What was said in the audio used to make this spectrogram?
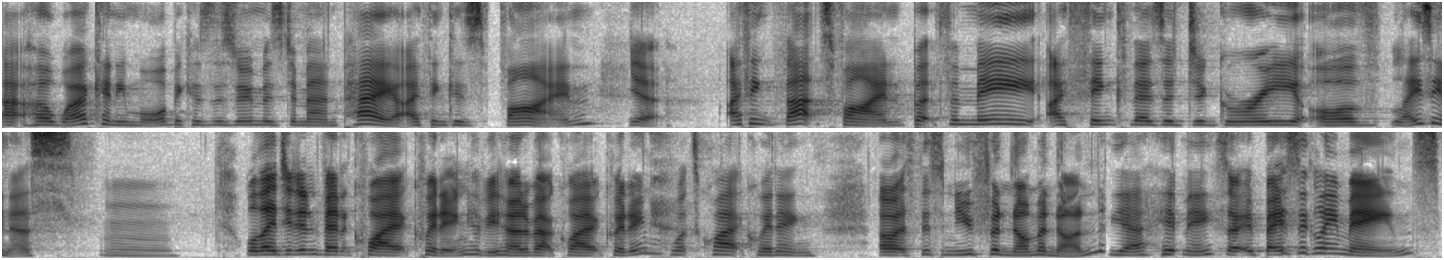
at her work anymore because the Zoomers demand pay, I think is fine. yeah. I think that's fine. But for me, I think there's a degree of laziness. Mm. Well, they did invent quiet quitting. Have you heard about quiet quitting? What's quiet quitting? Oh, it's this new phenomenon. Yeah, hit me. So it basically means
